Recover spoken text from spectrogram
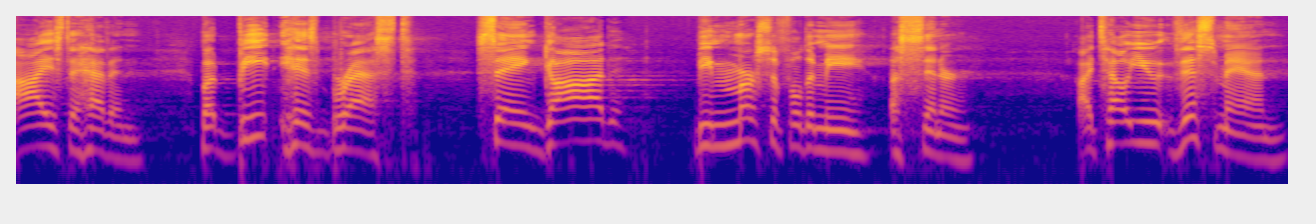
eyes to heaven, but beat his breast saying, God, be merciful to me, a sinner. I tell you, this man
